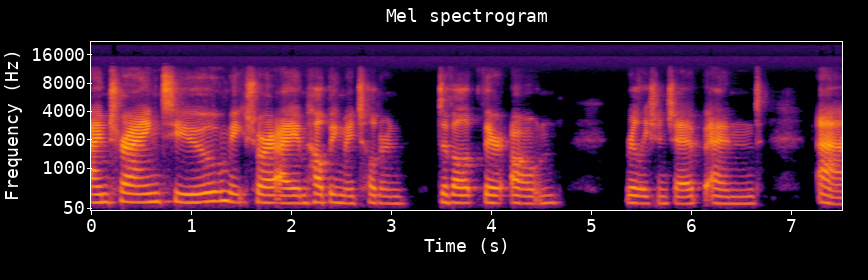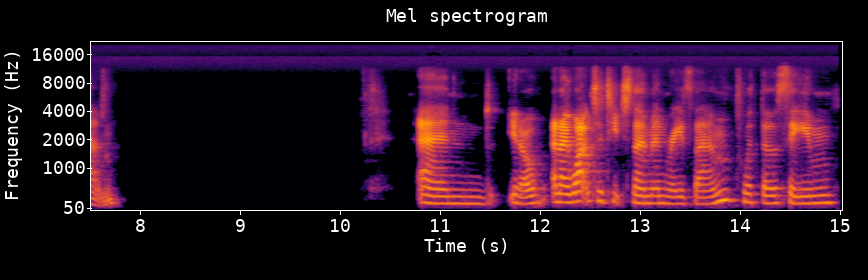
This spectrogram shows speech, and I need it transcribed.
I'm trying to make sure I am helping my children develop their own relationship and um and you know and i want to teach them and raise them with those same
